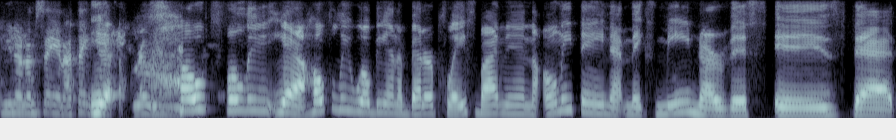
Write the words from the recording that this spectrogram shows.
you know what I'm saying? I think Yeah. that's really Hopefully, yeah, hopefully we'll be in a better place by then. The only thing that makes me nervous is that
